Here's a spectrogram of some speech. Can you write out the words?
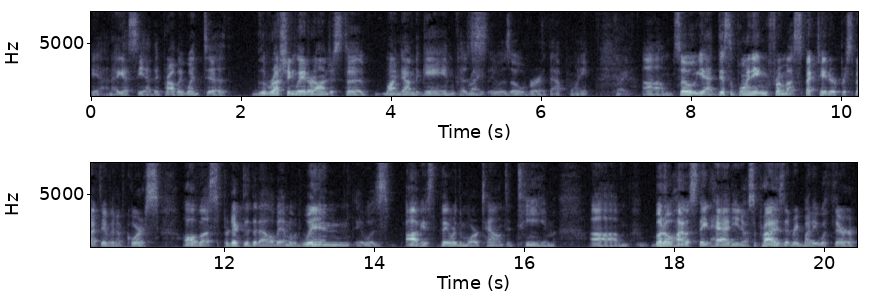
yeah. And I guess yeah, they probably went to the rushing later on just to wind down the game because Right. it was over at that point. Right. Um, so yeah, disappointing from a spectator perspective, and of course, all of us predicted that Alabama would win. It was obvious that they were the more talented team, um, but Ohio State had you know surprised everybody with their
